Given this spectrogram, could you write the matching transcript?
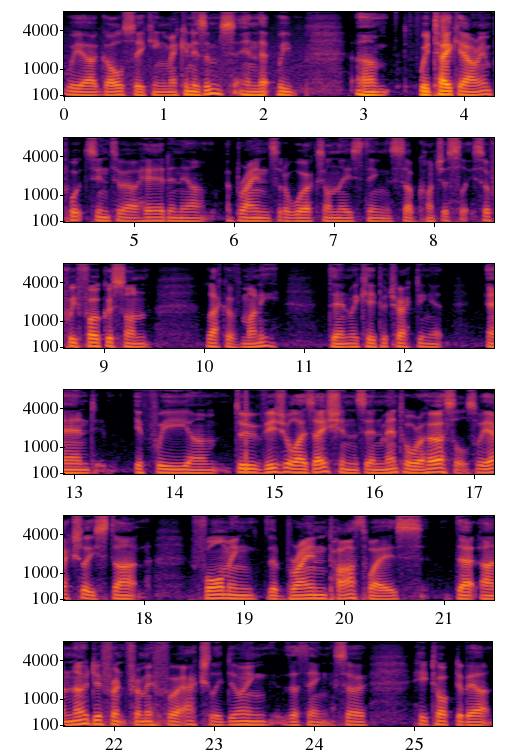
we are goal seeking mechanisms and that we um, we take our inputs into our head and our brain sort of works on these things subconsciously. So if we focus on lack of money, then we keep attracting it. And if we um, do visualizations and mental rehearsals, we actually start forming the brain pathways that are no different from if we're actually doing the thing. So he talked about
